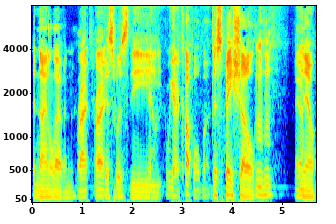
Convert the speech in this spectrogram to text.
the 9/11. Right. Right. This was the we got a couple, but the space shuttle. Mm-hmm. You know,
